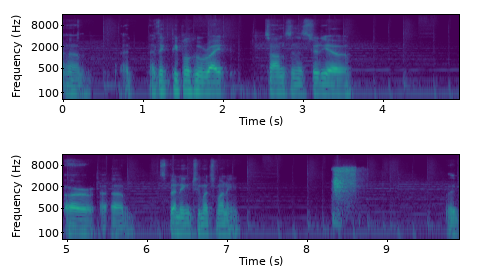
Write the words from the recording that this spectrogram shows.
Um, I, I think people who write songs in the studio are um, spending too much money. Like,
